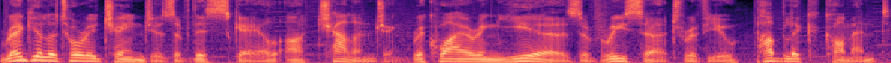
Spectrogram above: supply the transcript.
Regulatory changes of this scale are challenging, requiring years of research review, public comment,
